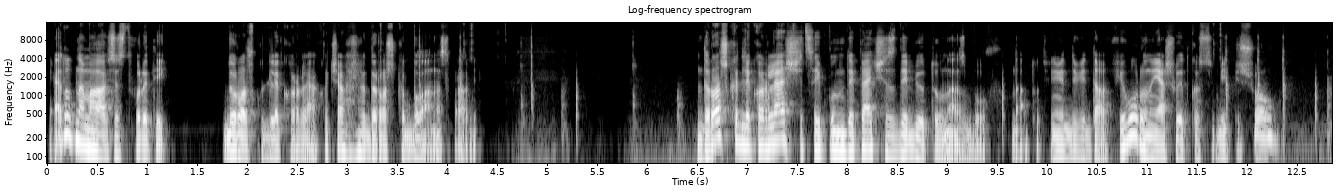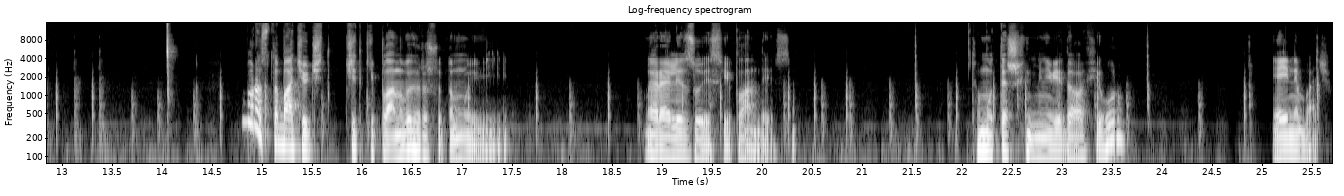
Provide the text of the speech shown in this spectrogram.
Я тут намагався створити дорожку для короля, хоча вже дорожка була насправді. Дорожка для короля ще цей пункт D5 ще з дебюту у нас був. Да, тут він віддав фігуру, але я швидко собі пішов. Просто бачив чіт- чіткий план виграшу, тому і реалізує свій план, де. Тому те, що він мені віддав фігуру, я її не бачив.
